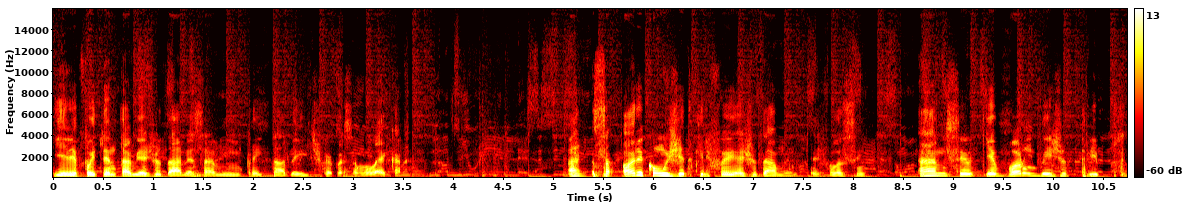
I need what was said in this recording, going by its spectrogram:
E ele foi tentar me ajudar nessa minha empreitada aí de ficar com essa moleca, né? Ah, essa- olha como o jeito que ele foi ajudar, mano. Ele falou assim: Ah, não sei o que, bora um beijo triplo.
